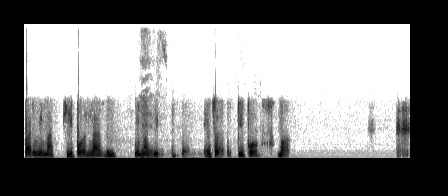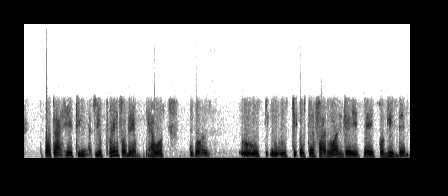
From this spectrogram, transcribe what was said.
but we must keep on loving. We must be for people. Mo- that are hating us. You pray for them yabo because Stefan one day he said forgive them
